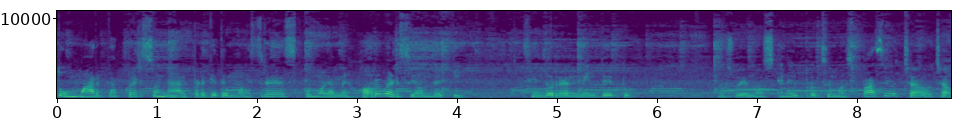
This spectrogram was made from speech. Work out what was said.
tu marca personal para que te muestres como la mejor versión de ti, siendo realmente tú. Nos vemos en el próximo espacio. Chao, chao.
